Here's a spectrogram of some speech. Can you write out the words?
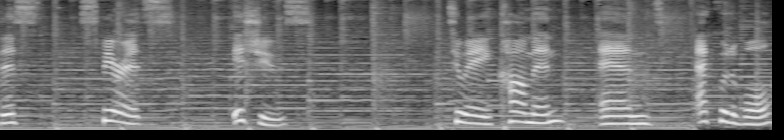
this spirit's issues to a common and equitable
